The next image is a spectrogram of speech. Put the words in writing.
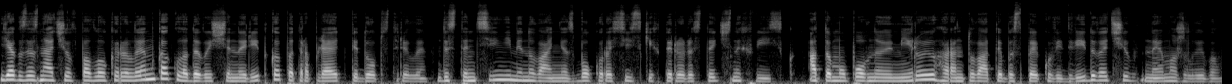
Як зазначив Павло Кириленко, кладовища нерідко потрапляють під обстріли, дистанційні мінування з боку російських терористичних військ, а тому повною мірою гарантувати безпеку відвідувачів неможливо.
